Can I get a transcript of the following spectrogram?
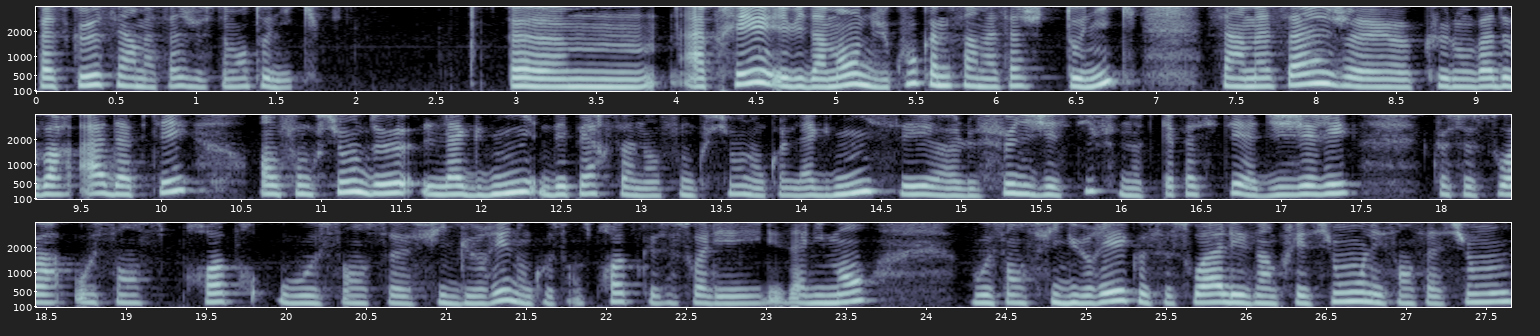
parce que c'est un massage justement tonique. après, évidemment, du coup, comme c'est un massage tonique, c'est un massage que l'on va devoir adapter en fonction de l'agni des personnes. En fonction, donc l'agni, c'est euh, le feu digestif, notre capacité à digérer, que ce soit au sens propre ou au sens euh, figuré. Donc au sens propre, que ce soit les, aliments, ou au sens figuré, que ce soit les impressions, les sensations,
